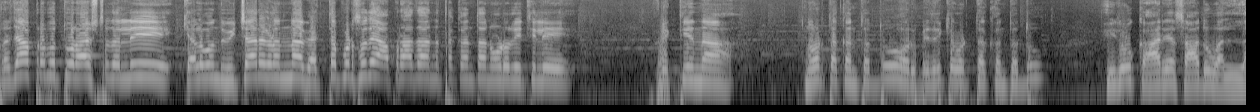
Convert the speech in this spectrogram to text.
ಪ್ರಜಾಪ್ರಭುತ್ವ ರಾಷ್ಟ್ರದಲ್ಲಿ ಕೆಲವೊಂದು ವಿಚಾರಗಳನ್ನು ವ್ಯಕ್ತಪಡಿಸೋದೇ ಅಪರಾಧ ಅನ್ನತಕ್ಕಂಥ ನೋಡೋ ರೀತಿಯಲ್ಲಿ ವ್ಯಕ್ತಿಯನ್ನು ನೋಡ್ತಕ್ಕಂಥದ್ದು, ಅವರು ಬೆದರಿಕೆ ಒಡ್ತಕ್ಕಂಥದ್ದು ಇದು ಕಾರ್ಯಸಾಧುವಲ್ಲ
